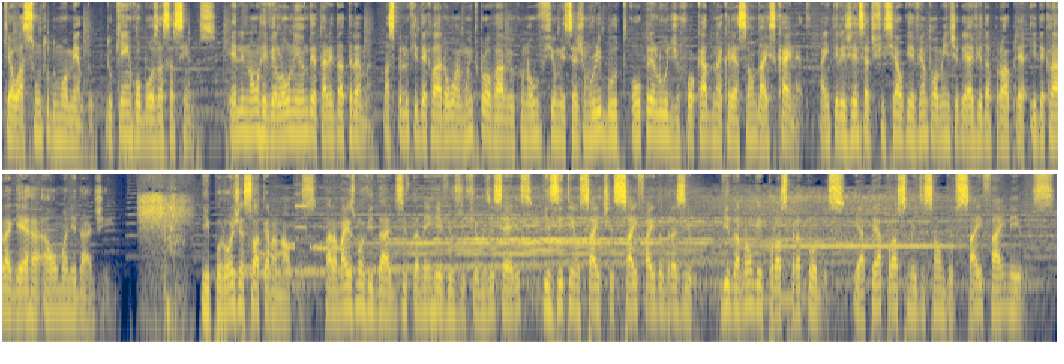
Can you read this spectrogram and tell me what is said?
que é o assunto do momento, do que em robôs assassinos. Ele não revelou nenhum detalhe da trama, mas pelo que declarou é muito provável que o novo filme seja um reboot ou prelúdio focado na criação da Skynet, a inteligência artificial que eventualmente ganha vida própria e declara guerra à humanidade. E por hoje é só, Telenautas. Para mais novidades e também reviews de filmes e séries, visitem o site Sci-Fi do Brasil. Vida longa e próspera a todos. E até a próxima edição do Sci-Fi News.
